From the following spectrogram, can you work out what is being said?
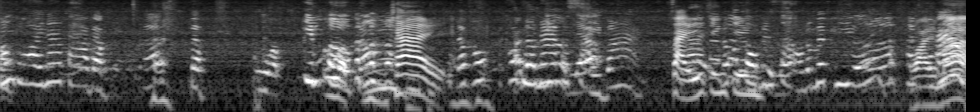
น้องพลอยหน้าตาแบบแบบอวบอิ่มเอิบเนาะใช่ แล้วเขาเขาดูหน้าเขาใสบ้างใสจแล้วริงโตเป็นสาวแล้วแม่พี่เอ้ยไวมาก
